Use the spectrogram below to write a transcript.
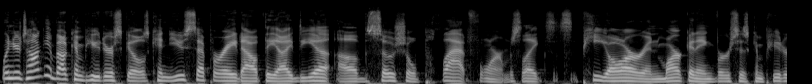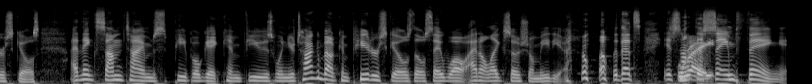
When you're talking about computer skills, can you separate out the idea of social platforms like PR and marketing versus computer skills? I think sometimes people get confused when you're talking about computer skills. They'll say, "Well, I don't like social media," but that's it's not right. the same thing.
